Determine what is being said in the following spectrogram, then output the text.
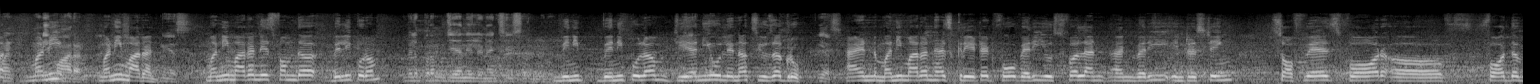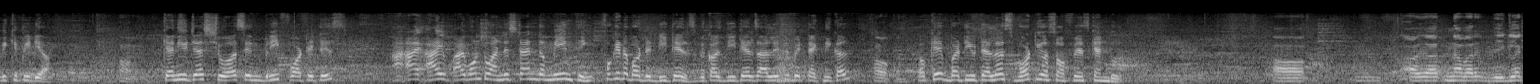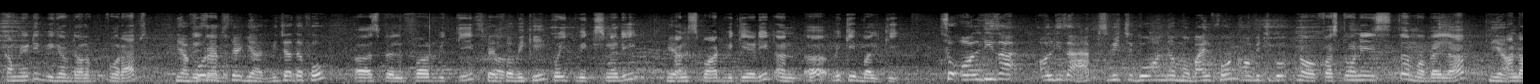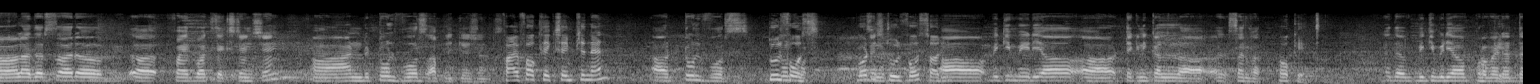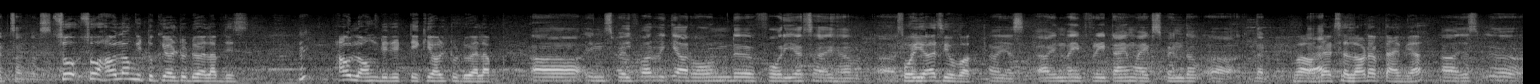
Ma- Mani Maran. Mani Maran. Yes. Mani Maran is from the Villipuram, Viluppuram GNU Linux user group. Vinipuram GNU Linux user group. Yes. And Mani Maran has created four very useful and, and very interesting softwares for uh, for the Wikipedia. Oh. Can you just show us in brief what it is? I, I, I want to understand the main thing. Forget about the details because details are a little bit technical. Okay. Okay, but you tell us what your softwares can do. Uh, in our VGLUG community, we have developed four apps. Yeah, These four apps. that- Yeah, which are the four? uh, Spell for Wiki, Spell uh, for Wiki. Quick Wiktionary, Yeah. and Spot Wiki Edit, and uh, Wiki Bulky. So all these are all these are apps which go on the mobile phone or which go No, first one is the mobile app, Yeah. and all others are uh, uh, Firefox extension uh, and Toolforge applications. Firefox extension and Uh, Toolforge. Toolforge. What is Toolforge? Sorry. Uh, Wikimedia uh, technical uh, server. okay. The Wikimedia provided that servers. So so how long it took you all to develop this? How long did it take you all to develop? Uh, in Spell for Wiki, around uh, four years I have. Uh, Four years you worked. Uh, yes, uh, in my free time I spend the, uh, that. Wow, that. that's a lot of time, yeah. Uh, yes, uh,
